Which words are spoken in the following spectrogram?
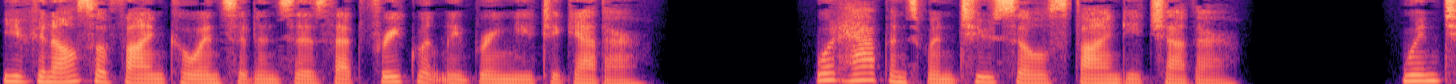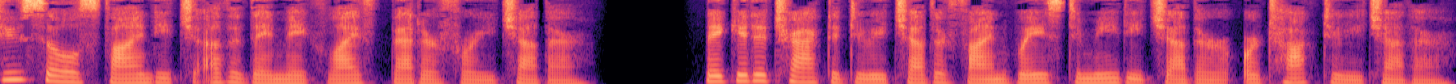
You can also find coincidences that frequently bring you together. What happens when two souls find each other? When two souls find each other, they make life better for each other. They get attracted to each other, find ways to meet each other or talk to each other.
